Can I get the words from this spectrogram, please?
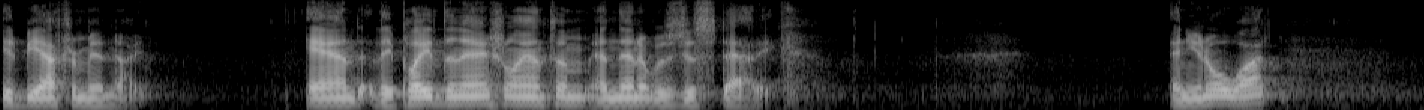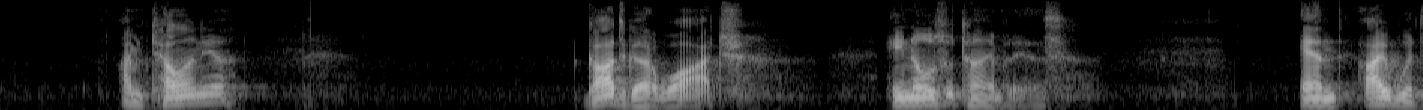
it'd be after midnight. And they played the national anthem, and then it was just static. And you know what? I'm telling you, God's got a watch. He knows what time it is. And I would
